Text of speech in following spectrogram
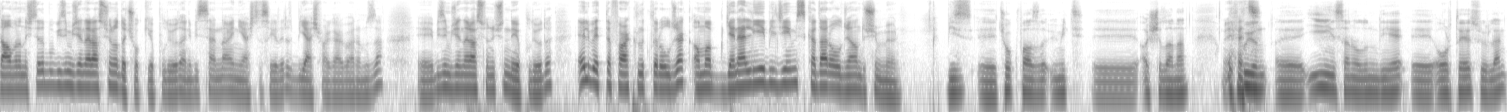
davranışta da bu bizim jenerasyona da çok yapılıyordu. Hani biz seninle aynı yaşta sayılırız. Bir yaş var galiba aramızda. E, bizim jenerasyon için de yapılıyordu. Elbette farklılıklar olacak ama genelleyebileceğimiz kadar olacağını düşünmüyorum. Biz e, çok fazla ümit e, aşılanan, Evet. okuyun, e, iyi insan olun diye e, ortaya sürülen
